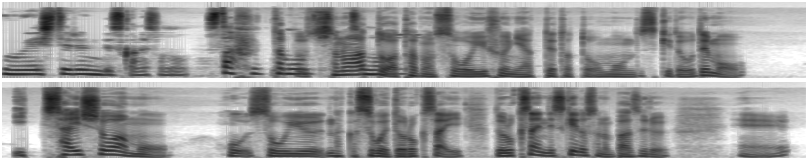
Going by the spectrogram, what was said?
運営してるんですかね、その、スタッフも多分、その後は多分。分そういう風にやってたと思うんですけど、でも、い最初はもうほ、そういう、なんかすごい泥臭い、泥臭いんですけど、そのバズる、えー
